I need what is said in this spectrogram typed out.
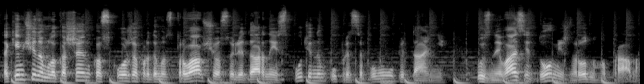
Таким чином, Лукашенко схоже продемонстрував, що солідарний з Путіним у принциповому питанні у зневазі до міжнародного права.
